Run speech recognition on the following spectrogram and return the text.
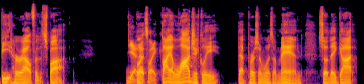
beat her out for the spot. Yeah, But that's like Biologically, that person was a man, so they got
